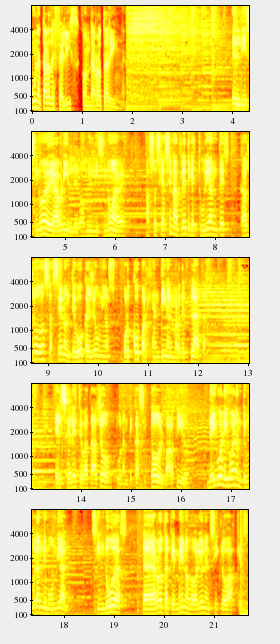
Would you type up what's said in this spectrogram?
Una tarde feliz con derrota digna. El 19 de abril de 2019, Asociación Atlética Estudiantes cayó 2 a 0 ante Boca Juniors por Copa Argentina en Mar del Plata. El Celeste batalló durante casi todo el partido, de igual a igual ante un grande mundial, sin dudas la derrota que menos dolió en el ciclo Vázquez.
